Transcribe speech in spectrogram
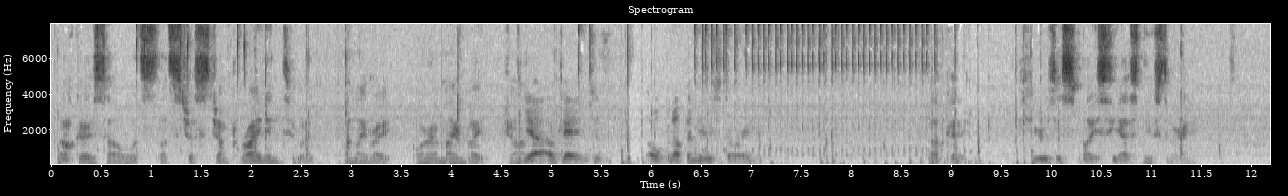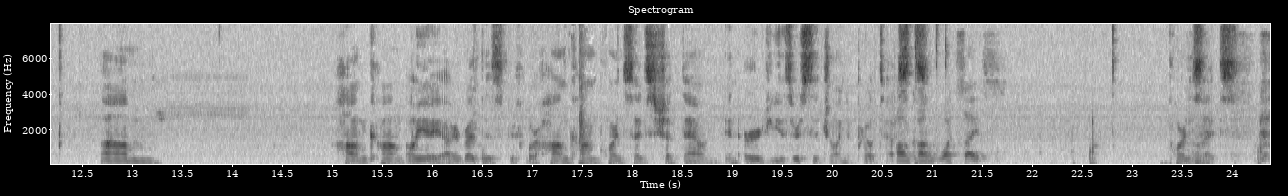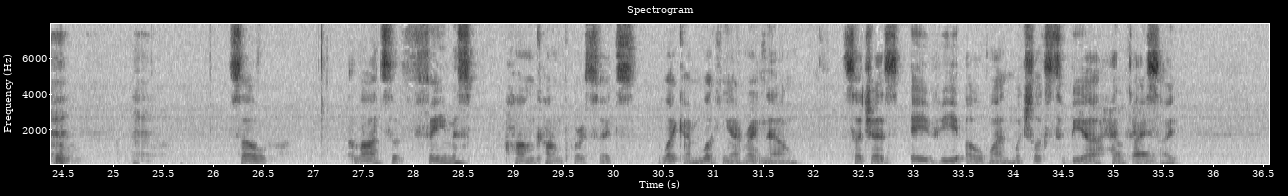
Okay, so let's let's just jump right into it. Am I right, or am I right, John? yeah. Okay, just open up a news story. Okay, here's a spicy ass news story. Um, Hong Kong. Oh yeah, yeah, I read this before. Hong Kong porn sites shut down and urge users to join the protests. Hong Kong what sites? porn sites. So, lots of famous Hong Kong porn sites, like I'm looking at right now, such as AV01, which looks to be a hentai Okay. site,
